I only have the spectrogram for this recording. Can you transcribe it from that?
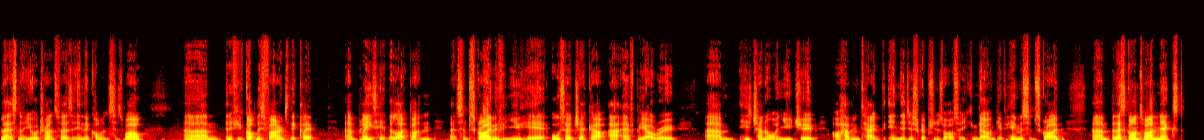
Let us know your transfers in the comments as well. Um, and if you've got this far into the clip, um, please hit the like button. Uh, subscribe if you're new here. Also check out at FPL Roo, um, his channel on YouTube. I'll have him tagged in the description as well, so you can go and give him a subscribe. Um, but let's go on to our next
